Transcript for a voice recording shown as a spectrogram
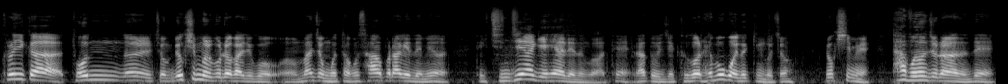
그러니까 돈을 좀 욕심을 부려가지고 어, 만족 못하고 사업을 하게 되면 되게 진지하게 해야 되는 것 같아. 나도 이제 그걸 해보고 느낀 거죠. 욕심에 다 버는 줄 알았는데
